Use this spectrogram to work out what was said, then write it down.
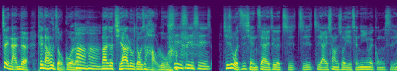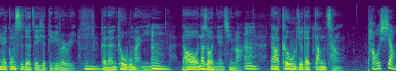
最难的天堂路走过了。嗯那就其他路都是好路。是是是。其实我之前在这个职职职涯上的时候，也曾经因为公司，因为公司的这些 delivery，嗯，可能客户不满意，嗯。然后那时候很年轻嘛，嗯，那客户就在当场咆哮，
